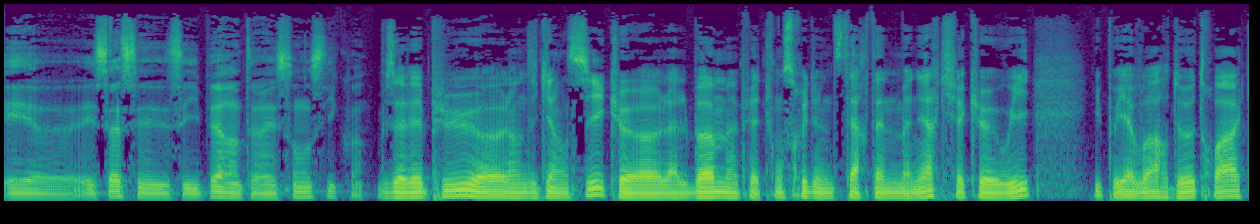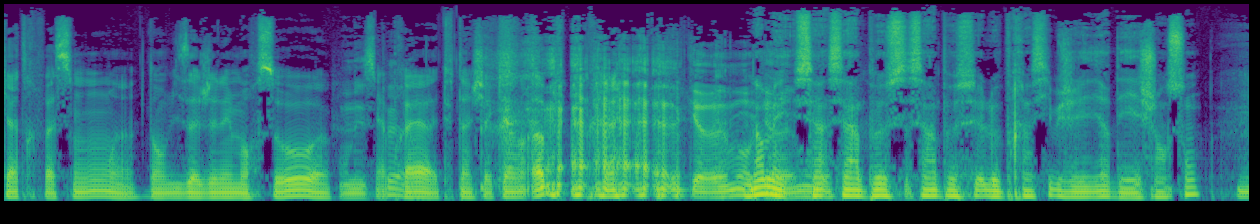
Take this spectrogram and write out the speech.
Et, euh, ça, c'est c'est hyper intéressant aussi, quoi. Vous avez pu euh, l'indiquer ainsi que euh, l'album a pu être construit d'une certaine manière qui fait que oui, il peut y avoir deux, trois, quatre façons euh, d'envisager les morceaux. euh, On et espère. après, euh, tout un chacun, hop, carrément. Non, mais carrément. c'est un- c'est un peu, c'est un peu le principe, j'allais dire, des chansons. Mm.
